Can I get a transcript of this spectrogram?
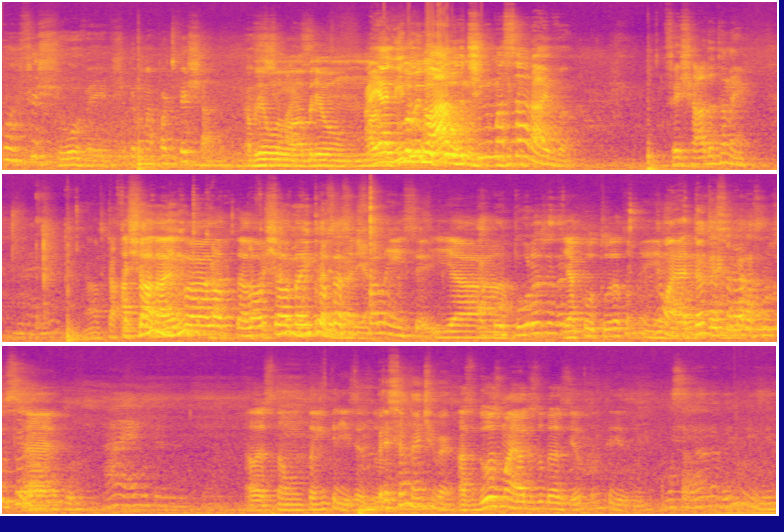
porra fechou, velho. Chegando na porta fechada. Abriu, abriu um Aí ali do lado noturno. tinha uma Saraiva. Fechada também. Ela Tá A Saraiva, muito, cara. ela, Tá ela fechando também em a processo de falência. E A a, cultura já deve e a cultura também. Não, é assim. tanto é a Saraiva recuperação quanto a social. É. a cultura. Ah, é? Elas estão em crise. As duas. Impressionante, velho. As duas maiores do Brasil estão em crise. né? Uma Saraiva é bem ruimzinha.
